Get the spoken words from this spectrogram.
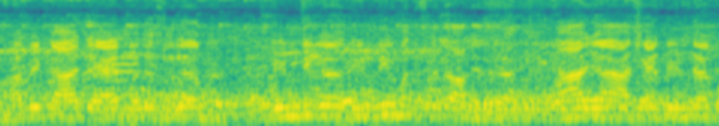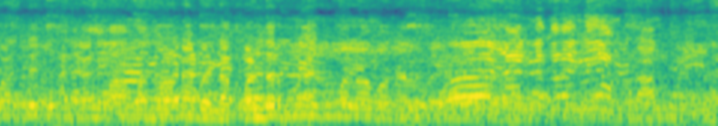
भाविक आज आहे मध्ये सगळं दिंडी दिंडीमध्ये सगळं आलेलं आहे आज या अशा दिंड्या प्रत्येक ठिकाणी बघायला नाही भेटणार पंढरपूरला तुम्हाला बघायला पाहिजे रामकृष्ण.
